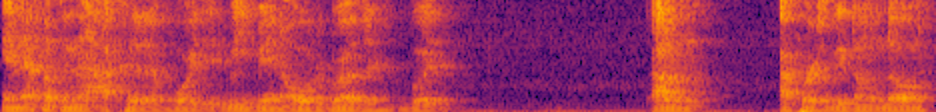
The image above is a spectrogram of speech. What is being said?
and that's something that I could have avoided, me being an older brother. But I don't, I personally don't know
